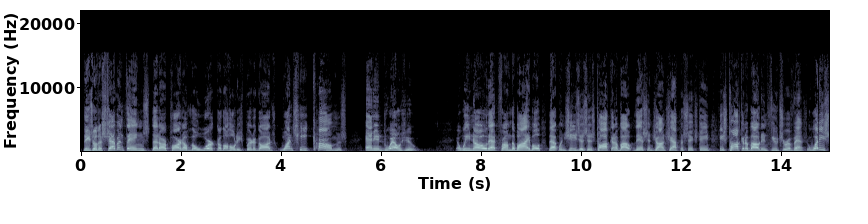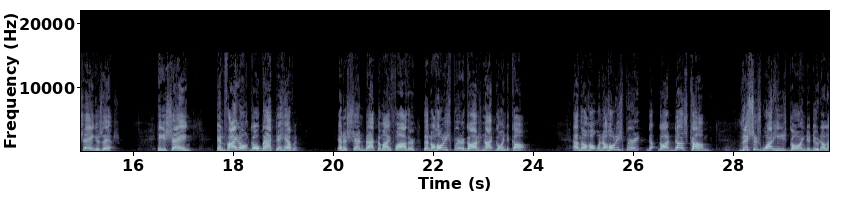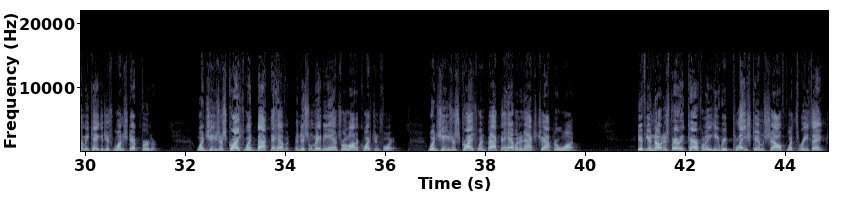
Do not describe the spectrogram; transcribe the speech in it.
These are the seven things that are part of the work of the Holy Spirit of God once He comes and indwells you. And we know that from the Bible that when Jesus is talking about this in John chapter 16, he's talking about in future events. What he's saying is this He's saying, if I don't go back to heaven, and ascend back to my Father, then the Holy Spirit of God is not going to come. And the, when the Holy Spirit God does come, this is what He's going to do. Now, let me take it just one step further. When Jesus Christ went back to heaven, and this will maybe answer a lot of questions for you. When Jesus Christ went back to heaven in Acts chapter 1, if you notice very carefully, he replaced himself with three things.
